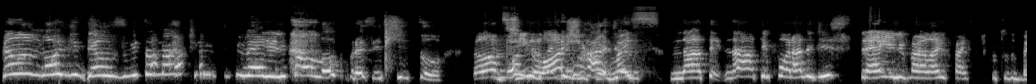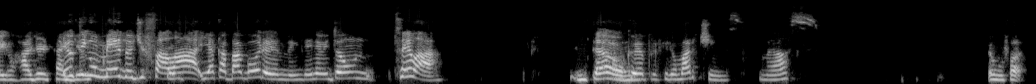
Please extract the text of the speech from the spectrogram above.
pelo amor de Deus, Vitor Martins, velho, ele tá louco por esse título. Pelo amor Sim, de Deus, lógico, Rádio, mas- na, te- na temporada de estreia ele vai lá e faz, tipo, tudo bem, o Rádio tá Eu tenho medo de falar e acabar gorando, entendeu? Então, sei lá. Então, Porque eu ia preferir o Martins. Mas. eu vou falar.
